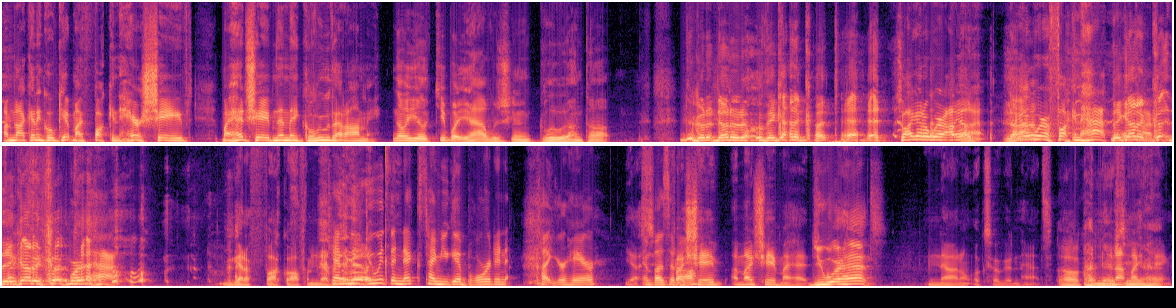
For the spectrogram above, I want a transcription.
I'm not going to go get my fucking hair shaved, my head shaved, and then they glue that on me. No, you'll keep what you have. We're just going to glue it on top. They're gonna, no, no, no. They gotta cut that. So I got to wear. I, uh, I, I no, got to wear a fucking hat. the They gotta time. cut- they Like- gotta like cut wearing a hat. You got to fuck off. I'm never. Can we do it the next time you get bored and cut your hair? Yes. And buzz it if I off. shave, I might shave my head. Do you wear hats? No, I don't look so good in hats. Oh, okay. I've never not seen my a hat. thing.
